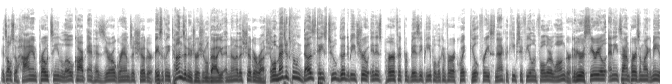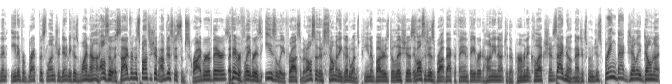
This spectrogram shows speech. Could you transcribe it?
it's also high in protein, low carb, and has zero grams of sugar. Basically, tons of nutritional value and none of the sugar rush. And while Magic Spoon does taste too good to be true, it is perfect for busy people looking for a quick, guilt free snack that keeps you feeling fuller longer. And if you're a cereal anytime person like me, then eat it for breakfast, lunch, or dinner because why not? Also, aside from the sponsorship, I'm just a subscriber of theirs. My favorite flavor is easily frosted, but also there's so many good ones. Peanut butter's delicious. They've also just brought back the fan favorite Honey Nut to their permanent collection. Side note, Magic Spoon, just bring back Jelly Donut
